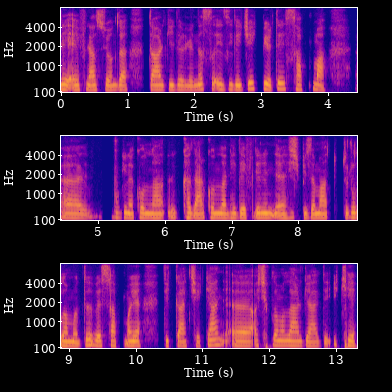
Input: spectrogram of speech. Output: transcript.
enflasyonda dar gelirli nasıl ezilecek? Bir de sapma. E, bugüne konulan kadar konulan hedeflerin e, hiçbir zaman tutturulamadığı ve sapmaya dikkat çeken e, açıklamalar geldi. İki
